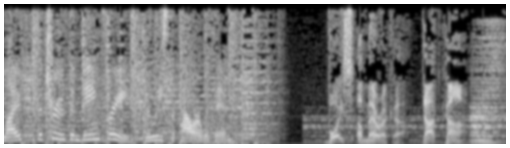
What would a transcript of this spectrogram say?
Life, the Truth, and Being Free. Release the power within. VoiceAmerica.com.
